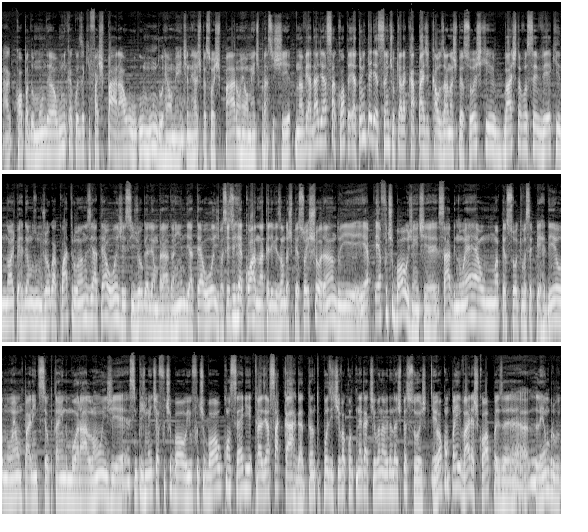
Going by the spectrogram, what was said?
a Copa do Mundo é a única coisa que faz parar o, o mundo realmente, né? As pessoas param realmente para assistir. Na verdade, essa Copa é tão interessante o que ela é capaz de causar nas pessoas que basta você ver que nós perdemos um jogo há quatro anos e até hoje esse jogo é lembrado ainda e até hoje vocês se recordam na televisão das pessoas chorando e, e é, é futebol, gente, é, sabe? Não é uma pessoa que você perdeu, não é um parente seu que tá indo morar longe, é simplesmente é futebol e o futebol consegue trazer essa carga tanto positiva quanto negativa na vida das pessoas. Eu acompanhei várias copas, é, lembro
